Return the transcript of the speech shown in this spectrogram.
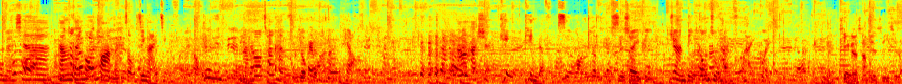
我们现在刚刚在光化门走进来景福宫，然后穿韩服就不门票，然后他选 king king 的服饰，王的服饰，所以比居然比公主韩服还贵。King 上面是一只龙。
